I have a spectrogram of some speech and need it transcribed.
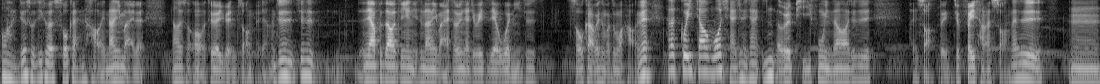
哇，你这个手机壳手感很好诶，哪里买的？然后就说哦，这个原装的这样，就是就是人家不知道今天你是哪里买的时候，人家就会直接问你，就是手感为什么这么好？因为它的硅胶摸起来就很像婴儿的皮肤，你知道吗？就是很爽，对，就非常的爽。但是嗯，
